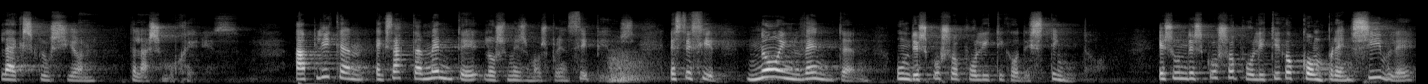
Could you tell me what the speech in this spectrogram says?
la exclusión de las mujeres. Aplican exactamente los mismos principios, es decir, no inventan un discurso político distinto, es un discurso político comprensible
